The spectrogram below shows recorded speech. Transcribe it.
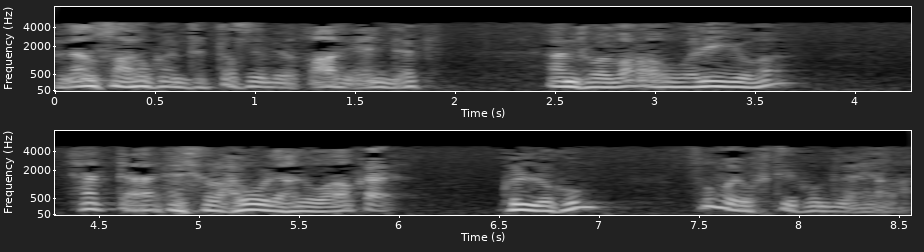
فننصحك أن تتصل بالقاضي عندك؟ أنت والمرأة وليها حتى تشرحوا له الواقع كلكم ثم يفتيكم بما يرى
